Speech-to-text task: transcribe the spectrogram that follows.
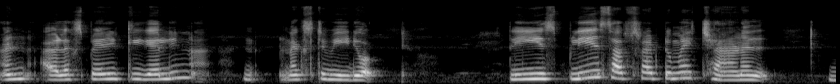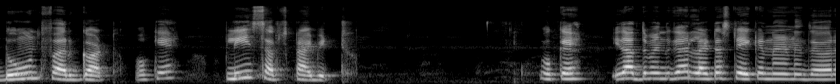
and i will explain it clearly in next video please please subscribe to my channel don't forget okay please subscribe it okay ఇది అర్థమైందిగా latest take another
